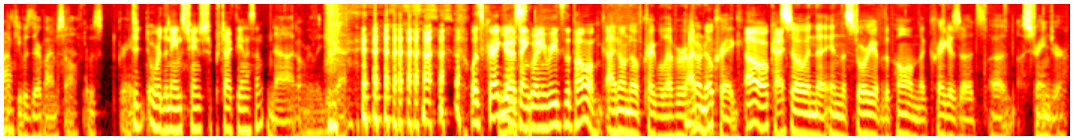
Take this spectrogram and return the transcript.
Wow. Like he was there by himself. It was great. did were the names changed to protect the innocent? no, I don't really do that. What's Craig gonna think when he reads the poem? I don't know if Craig will ever. I don't know Craig. Oh, okay, So in the in the story of the poem, that Craig is a, a, a stranger.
